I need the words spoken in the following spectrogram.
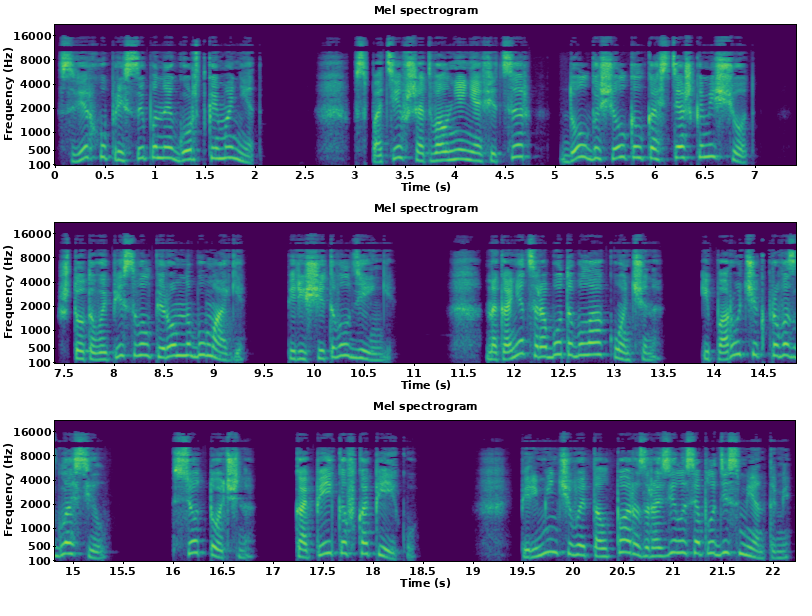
сверху присыпанная горсткой монет. Вспотевший от волнения офицер долго щелкал костяшками счет, что-то выписывал пером на бумаге, пересчитывал деньги. Наконец работа была окончена, и поручик провозгласил. Все точно, копейка в копейку. Переменчивая толпа разразилась аплодисментами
